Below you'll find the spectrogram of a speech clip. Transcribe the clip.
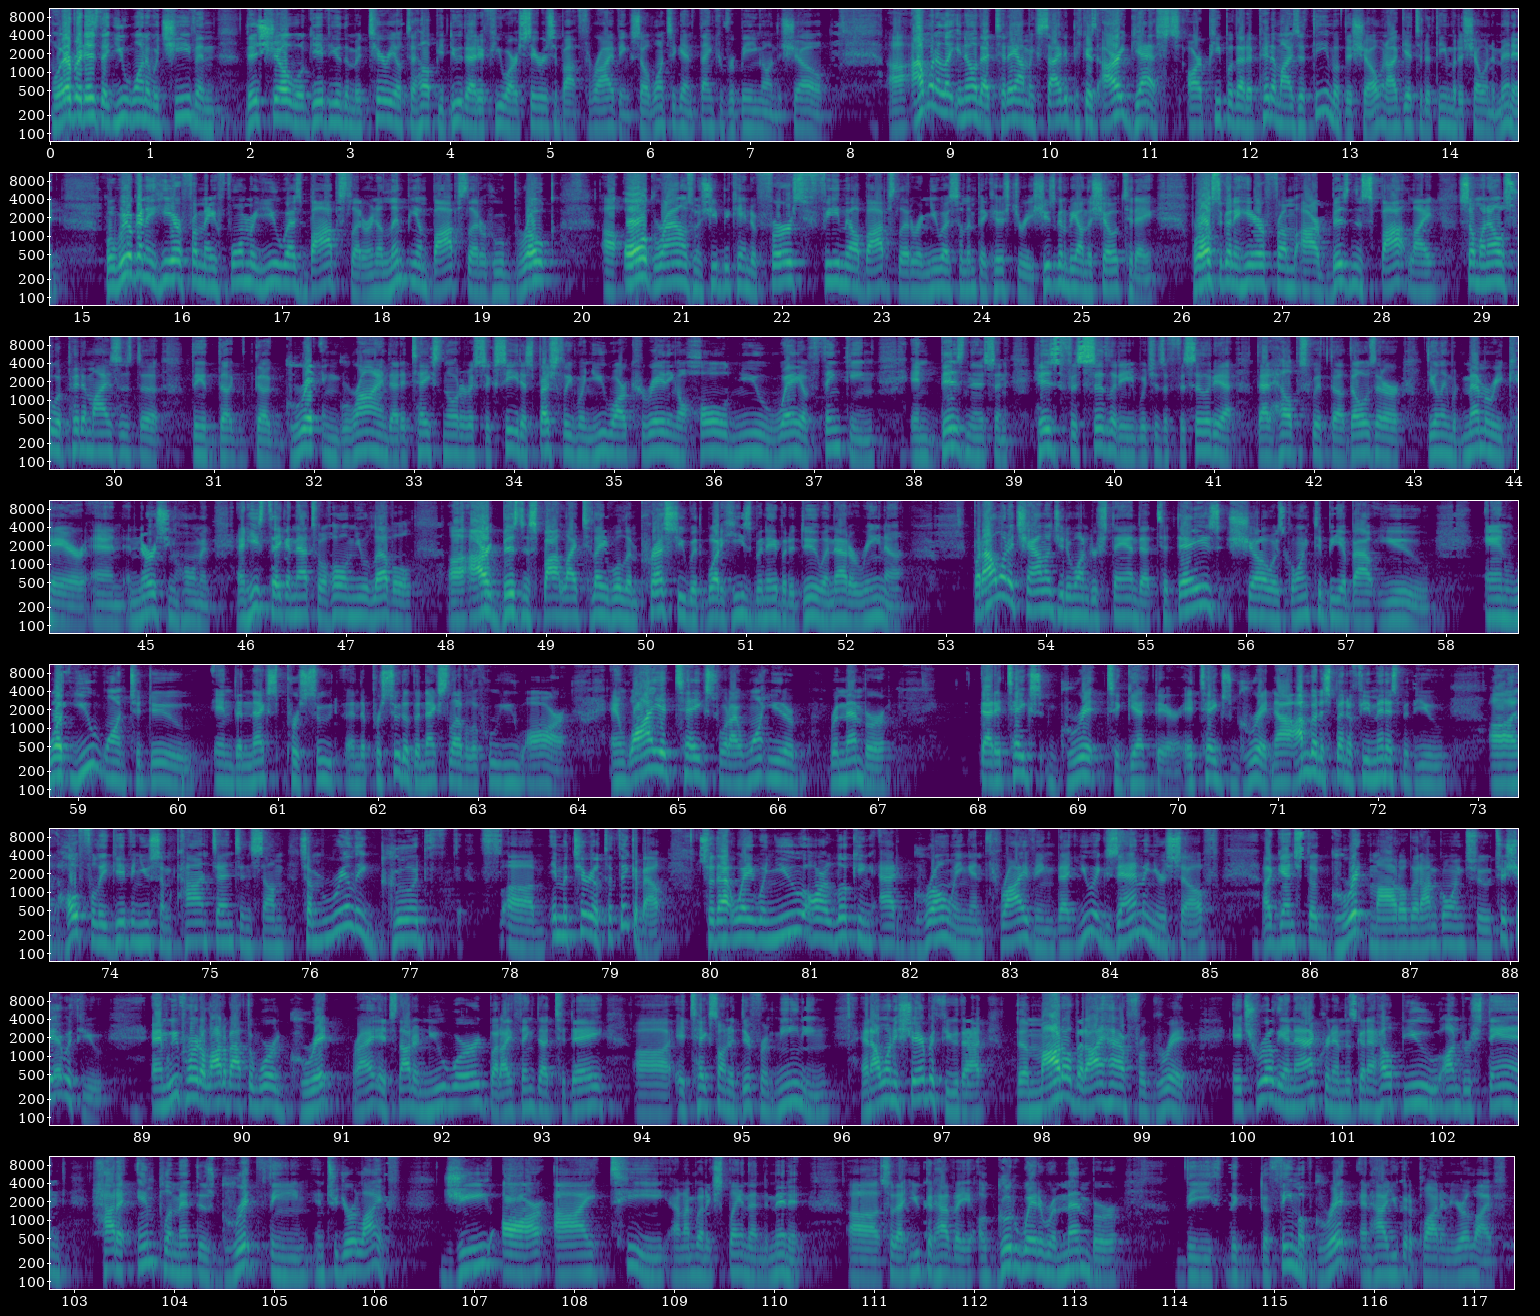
Whatever it is that you want to achieve, and this show will give you the material to help you do that if you are serious about thriving. So, once again, thank you for being on the show. Uh, I want to let you know that today I'm excited because our guests are people that epitomize the theme of the show, and I'll get to the theme of the show in a minute. But we're going to hear from a former U.S. bobsledder, an Olympian bobsledder who broke uh, all grounds when she became the first female bobsledder in U.S. Olympic history. She's going to be on the show today. We're also going to hear from our business spotlight someone else who epitomizes the, the, the, the grit and grind that it takes in order to succeed, especially when you are creating a whole new way of thinking in business. And his facility, which is a facility that, that helps with uh, those that are dealing with memory care and, and nursing home, and, and he's taken that to a whole new level. Uh, our business spotlight today will impress you with what he's been able to do in that arena. But I want to challenge you to understand that today's show is going to be about you and what you want to do in the next pursuit and the pursuit of the next level of who you are and why it takes what I want you to remember that it takes grit to get there. It takes grit. Now, I'm going to spend a few minutes with you uh, hopefully giving you some content and some some really good um, immaterial to think about. So that way, when you are looking at growing and thriving, that you examine yourself against the grit model that I'm going to, to share with you. And we've heard a lot about the word grit, right? It's not a new word, but I think that today uh, it takes on a different meaning. And I want to share with you that the model that I have for grit, it's really an acronym that's going to help you understand how to implement this grit theme into your life. G R I T, and I'm going to explain that in a minute, uh, so that you could have a, a good way to remember the, the, the theme of grit and how you could apply it into your life.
